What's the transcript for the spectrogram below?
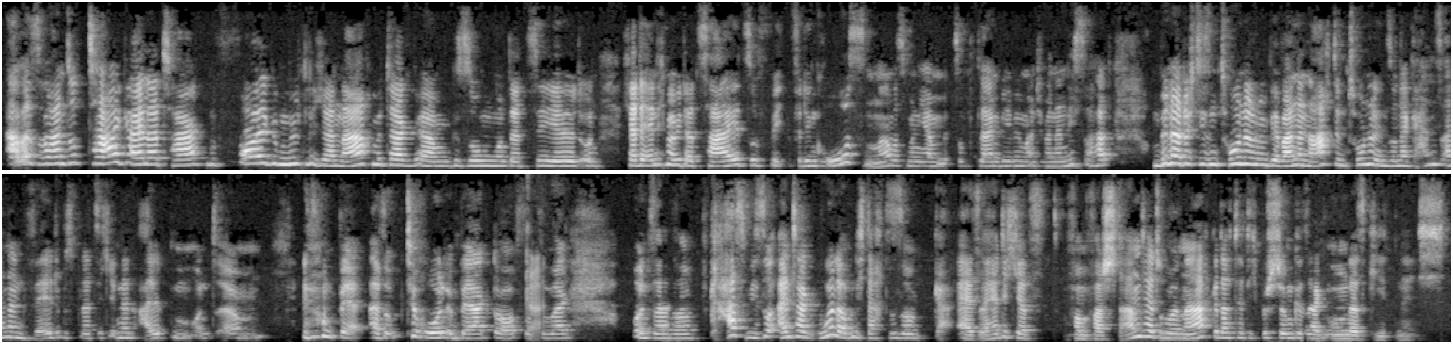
Aber es war ein total geiler Tag, ein voll gemütlicher Nachmittag. Wir haben gesungen und erzählt und ich hatte endlich mal wieder Zeit so für, für den Großen, ne, was man ja mit so einem kleinen Baby manchmal dann nicht so hat. Und bin da durch diesen Tunnel und wir waren dann nach dem Tunnel in so einer ganz anderen Welt. Du bist plötzlich in den Alpen und ähm, in so einem Berg, also Tirol im Bergdorf sozusagen. Ja. Und so, so krass, wie so ein Tag Urlaub. Und ich dachte so, also hätte ich jetzt vom Verstand her drüber mhm. nachgedacht, hätte ich bestimmt gesagt, hm, das geht nicht.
